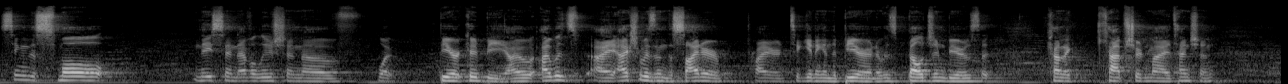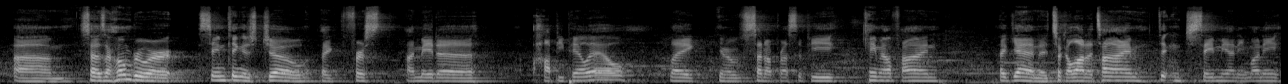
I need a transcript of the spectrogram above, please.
seeing this small nascent evolution of what beer could be. I, I was I actually was in the cider prior to getting into beer, and it was Belgian beers that kind of captured my attention. Um, so as a home brewer, same thing as Joe. Like first, I made a hoppy pale ale, like you know, set up recipe, came out fine. Again, it took a lot of time, didn't save me any money.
